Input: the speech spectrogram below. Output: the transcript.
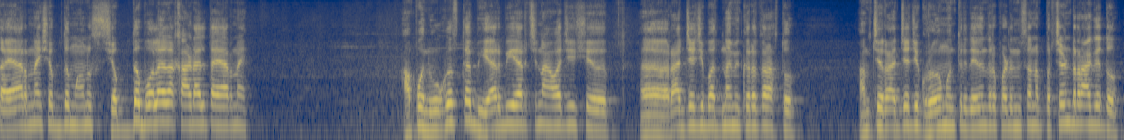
तयार नाही शब्द माणूस शब्द बोलायला काढायला तयार नाही. आपण उगच त्या बिहार बिहारच्या नावाची श राज्याची बदनामी करत असतो. आमचे राज्याचे गृहमंत्री देवेंद्र फडणवीसांना प्रचंड राग येतो.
